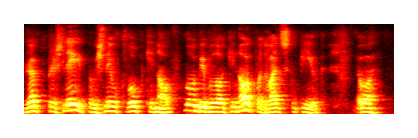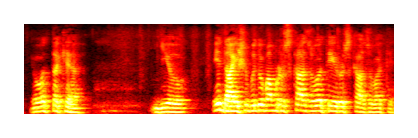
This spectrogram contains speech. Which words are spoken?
Вже прийшли і пішли в клуб кіно. В клубі було кіно по 20 копійок. О, от таке діло. І далі буду вам розказувати і розказувати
